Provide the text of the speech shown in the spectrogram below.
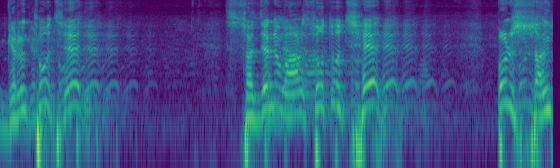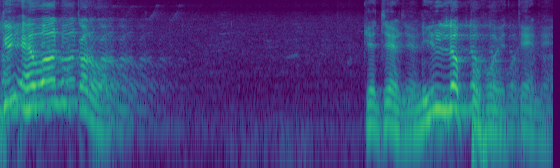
ગ્રંથો છે જ, સજ્જન માણસો તો છે જ, પણ સંઘ એવાનું કરો કે જે નિર્લપ હોય તેને.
